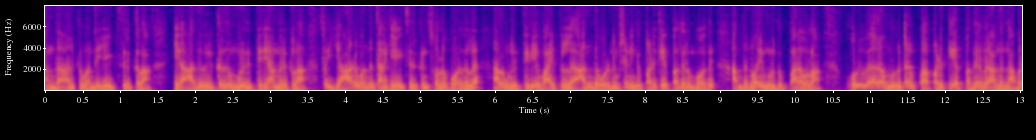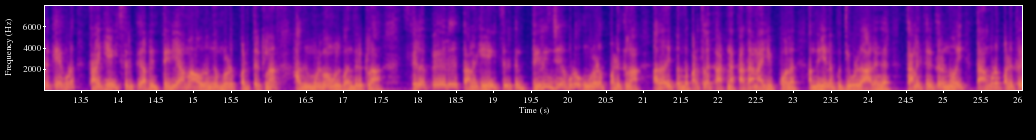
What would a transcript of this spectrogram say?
அந்த ஆளுக்கு வந்து எய்ட்ஸ் இருக்கலாம். ஏ அது இருக்கிறது உங்களுக்கு தெரியாம இருக்கலாம். ஸோ யாரு வந்து தனக்கு எய்ட்ஸ் இருக்குன்னு சொல்ல போறது இல்ல அது உங்களுக்கு தெரிய வாய்ப்பு இல்லை அந்த ஒரு நிமிஷம் நீங்க படுக்கையை பகிரும்போது அந்த நோய் உங்களுக்கு பரவலாம். ஒருவேளை உங்ககிட்ட படுக்கையை பகிர்ற அந்த நபருக்கே கூட தனக்கு எய்ட்ஸ் இருக்கு அப்படின்னு தெரியாம அவர் வந்து உங்களோட படுத்திருக்கலாம். அதன் மூலியமா உங்களுக்கு வந்திருக்கலாம். சில பேரு தனக்கு எய்ட்ஸ் இருக்குன்னு தெரிஞ்சே கூட உங்களோட படுக்கலாம். அதாவது இப்ப இந்த படத்துல காட்டின கதாநாயகி போல அந்த ஈன புத்தி உள்ள ஆளுங்க. தனக்கு இருக்கிற நோய் தான் கூட படுக்கிற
